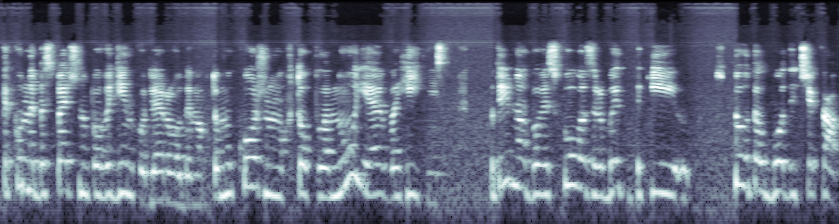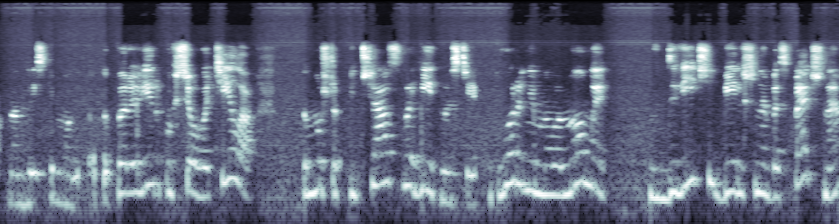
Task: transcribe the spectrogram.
таку небезпечну поведінку для родинок. Тому кожному, хто планує вагітність, потрібно обов'язково зробити такий total body check-up на англійській мові, тобто перевірку всього тіла, тому що під час вагітності утворення меланоми вдвічі більш небезпечне.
